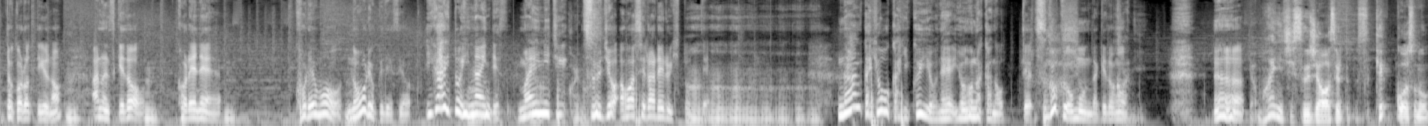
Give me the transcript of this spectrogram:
んところっていうのうん。うんあるんですけど、うん。これね、うん。これも能力ですよ、意外といないんです、毎日わかります。数字を合わせられる人って、うんうんうんうんうんうんうん。なんか評価低いよね世の中のってすごく思うんだけどもうん、いや毎日数字合わせるって結構その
